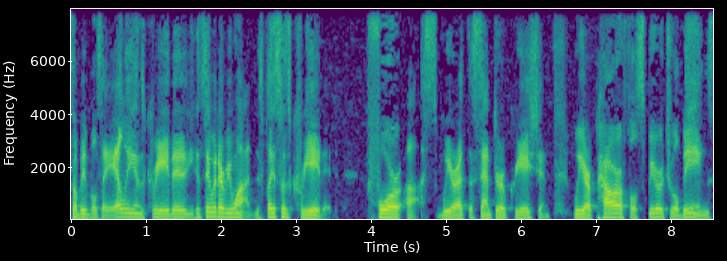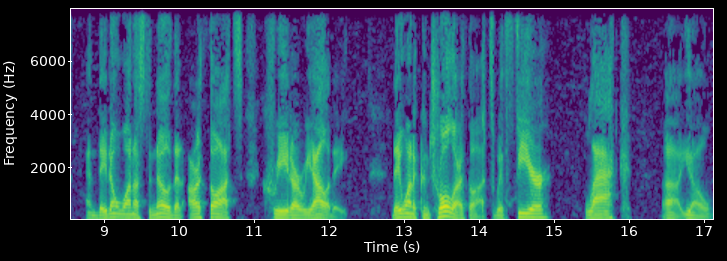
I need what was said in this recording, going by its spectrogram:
Some people say aliens created you can say whatever you want. This place was created for us. We are at the center of creation. We are powerful spiritual beings and they don't want us to know that our thoughts create our reality. They want to control our thoughts with fear lack uh, you know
